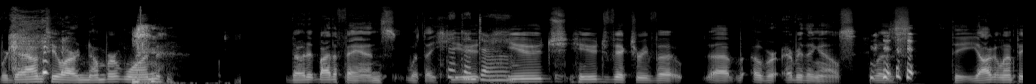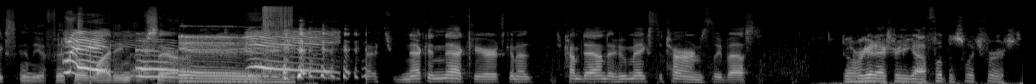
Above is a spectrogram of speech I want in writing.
We're down to our number one voted by the fans with a huge, dun, dun. huge, huge victory vote uh, over everything else. Was the Yog Olympics and the official lighting of Sarah. Yay! It's neck and neck here. It's gonna come down to who makes the turns the best. Don't forget, extra. You gotta flip the switch first.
